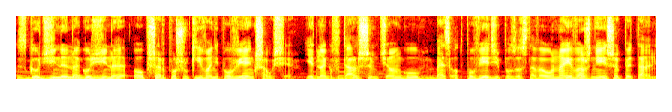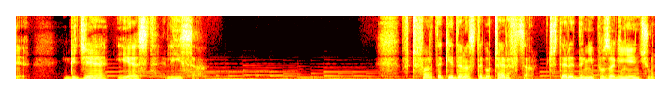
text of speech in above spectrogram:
Z godziny na godzinę obszar poszukiwań powiększał się, jednak w dalszym ciągu bez odpowiedzi pozostawało najważniejsze pytanie: gdzie jest Lisa? W czwartek 11 czerwca, cztery dni po zaginięciu,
